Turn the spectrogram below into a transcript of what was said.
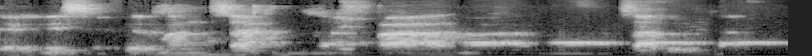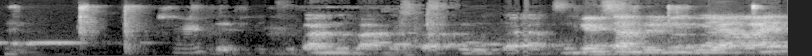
Denis Firmansyah, IPA 1. Itu kan Pak Misbah Mungkin sambil nunggu yang lain,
